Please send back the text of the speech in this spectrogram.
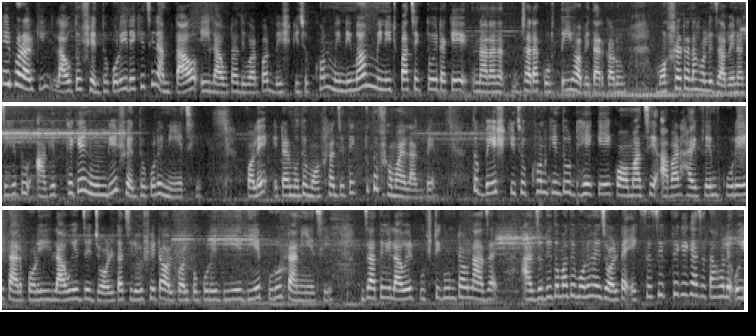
এরপর আর কি, লাউ তো সেদ্ধ করেই রেখেছিলাম, তাও এই লাউটা দেওয়ার পর বেশ কিছুক্ষণ মিনিমাম মিনিট পাঁচেক তো এটাকে নাড়া নাড়াচাড়া করতেই হবে, তার কারণ মশলাটা না হলে যাবে না। যেহেতু আগের থেকে নুন দিয়ে সেদ্ধ করে নিয়েছি, ফলে এটার মধ্যে মশলা যেতে একটু তো সময় লাগবে। তো বেশ কিছুক্ষণ কিন্তু ঢেকে কম আছে, আবার হাই ফ্লেম করে তারপরে লাউয়ের যে জলটা ছিল সেটা অল্প অল্প করে দিয়ে দিয়ে পুরো টানিয়েছি, যাতে ওই লাউয়ের পুষ্টিগুণটাও না যায়। আর যদি তোমাদের মনে হয় জলটা এক্সেসিভ থেকে গেছে, তাহলে ওই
